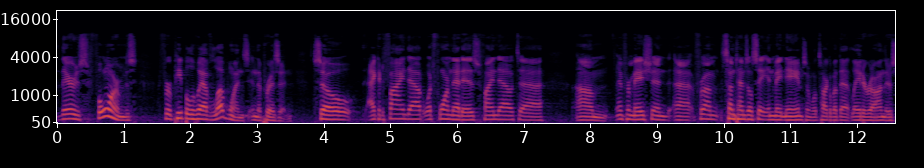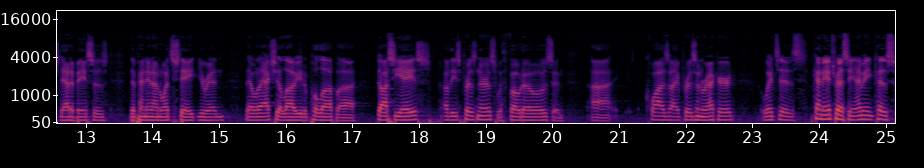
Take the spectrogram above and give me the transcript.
there's forms for people who have loved ones in the prison. So I could find out what form that is, find out uh, um, information uh, from, sometimes they'll say inmate names, and we'll talk about that later on. There's databases, depending on what state you're in, that will actually allow you to pull up uh, dossiers of these prisoners with photos and uh, quasi prison record, which is kind of interesting. I mean, because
